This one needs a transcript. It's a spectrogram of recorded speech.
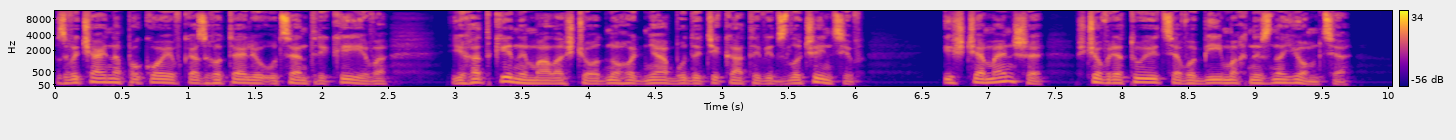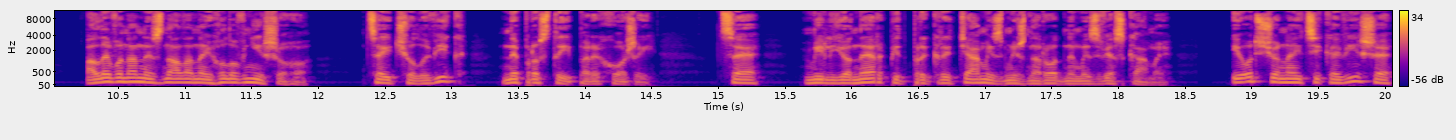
звичайна покоївка з готелю у центрі Києва, і гадки не мала, що одного дня буде тікати від злочинців, і ще менше, що врятується в обіймах незнайомця. Але вона не знала найголовнішого – цей чоловік – непростий перехожий. Це мільйонер під прикриттям із міжнародними зв'язками. І от що найцікавіше,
